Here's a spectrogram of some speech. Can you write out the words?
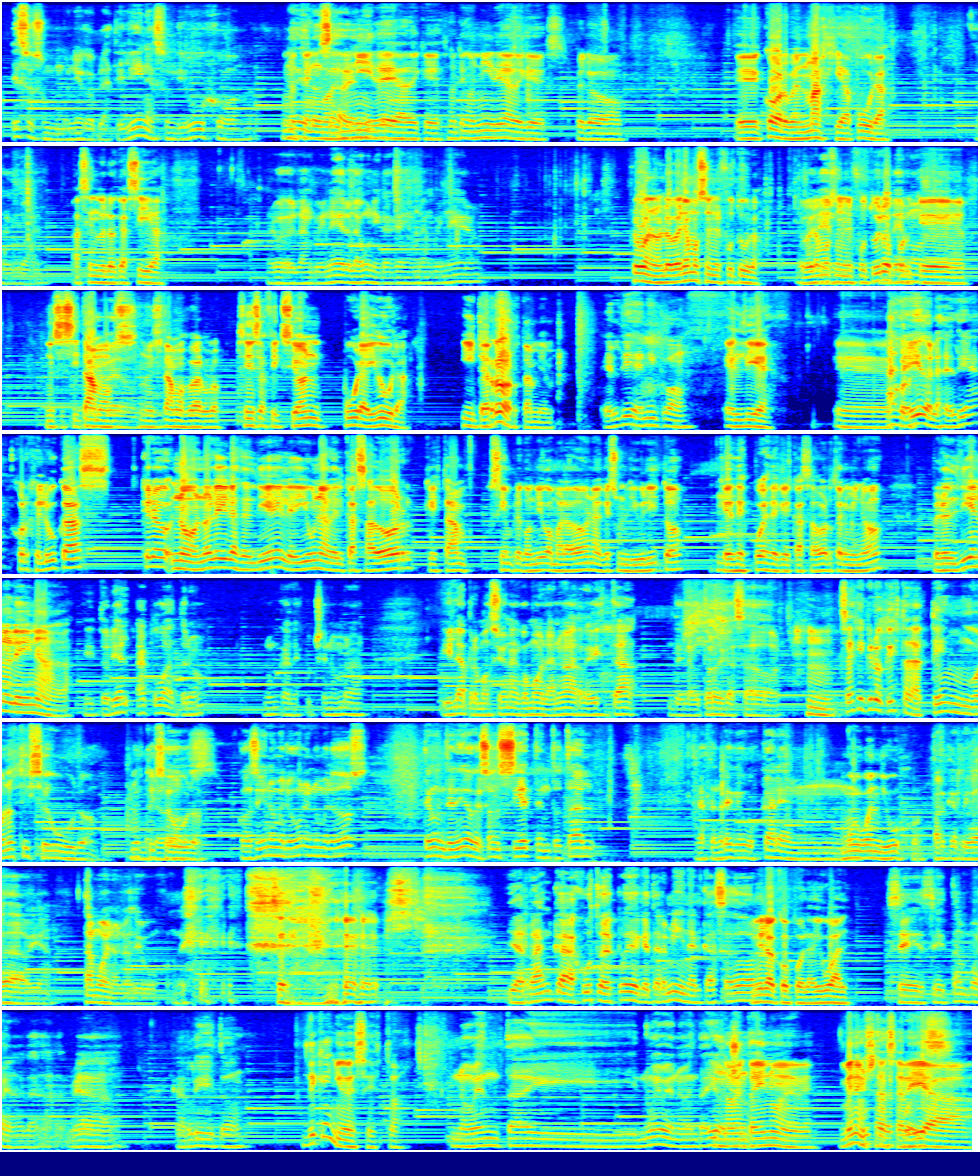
Eso es un muñeco de plastilina, es un dibujo. No Nadie tengo sabe, ni idea de qué es. No tengo ni idea de qué es. Pero. Eh, Corben, magia pura. Tal cual. Haciendo lo que hacía. Algo de blanco y negro, la única que hay en blanco y negro. Pero bueno, lo veremos en el futuro. Lo veremos en el futuro Veremos. porque necesitamos, necesitamos verlo. Ciencia ficción pura y dura. Y terror también. El 10, Nico. El 10. Eh, ¿Has Jorge, leído las del 10? Jorge Lucas. Creo, no, no leí las del 10, leí una del Cazador, que está siempre con Diego Maradona, que es un librito, que es Mm. después de que el Cazador terminó. Pero el 10 no leí nada. Editorial A4. Nunca la escuché nombrar. Y la promociona como la nueva revista del autor de Cazador. Hmm, ¿Sabes que Creo que esta la tengo, no estoy seguro. No estoy seguro. dos. Conseguí número 1 y número 2. Tengo entendido que son 7 en total. Las tendré que buscar en Muy buen dibujo. Parque Rivadavia. Están buenos los dibujos. Sí. y arranca justo después de que termina el cazador. Mira Coppola, igual. Sí, sí, están buenos. la- Mirá, Carlito. ¿De qué año es esto? 99, 98. 99. Menem Justo ya después. había.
